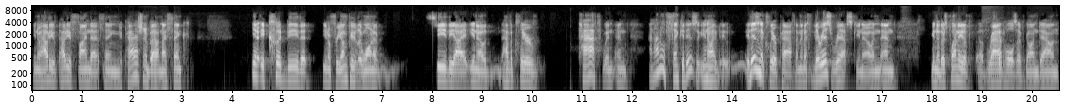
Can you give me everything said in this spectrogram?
You know, how do you how do you find that thing you're passionate about? And I think, you know, it could be that you know, for young people, they want to see the eye, you know, have a clear path when and and I don't think it is. You know, it, it isn't a clear path. I mean, there is risk, you know, and and you know, there's plenty of, of rabbit holes I've gone down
